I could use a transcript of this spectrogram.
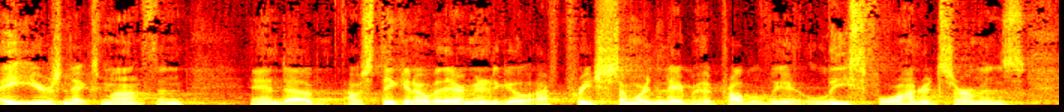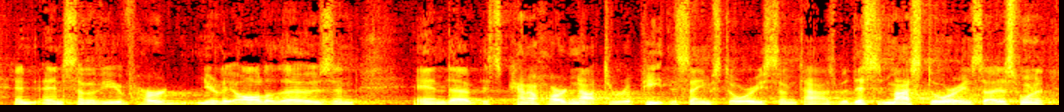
eight years next month, and, and uh, I was thinking over there a minute ago, I've preached somewhere in the neighborhood probably at least 400 sermons, and, and some of you have heard nearly all of those, and, and uh, it's kind of hard not to repeat the same stories sometimes. But this is my story, and so I just want to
